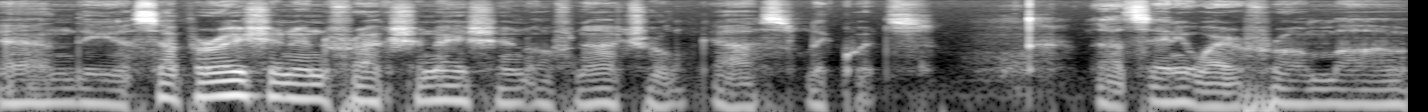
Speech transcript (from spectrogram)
and the separation and fractionation of natural gas liquids. That's anywhere from uh,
